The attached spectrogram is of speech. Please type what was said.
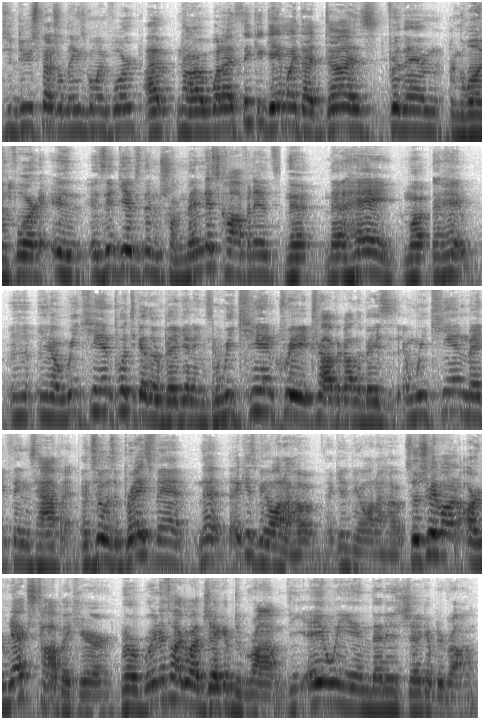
to do special things going forward. I, now, what I think a game like that does for them going forward is, is it gives them tremendous confidence that that hey, what that hey, you know, we can put together big innings and we can create traffic on the bases and we can make things happen. And so, as a Braves fan, that, that gives me a lot of hope. That gives me a lot of hope. So, Trayvon, our next topic here, we're, we're going to talk about Jacob DeGrom, the alien that is Jacob DeGrom.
